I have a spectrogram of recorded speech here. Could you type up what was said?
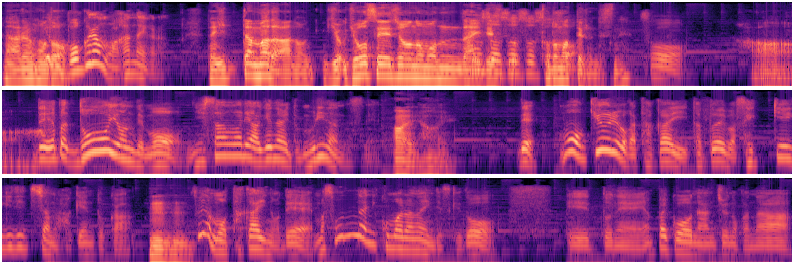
なるほど。僕らもわかんないから。で一旦まだ、あの、行行政上の問題でそうそうそうそうとどまってるんですね。そう。はあ。で、やっぱりどう読んでも2、3割上げないと無理なんですね。はいはい。で、もう給料が高い、例えば設計技術者の派遣とか、うんうん。そういうのはもう高いので、まあそんなに困らないんですけど、えーっとね、やっぱりこう、なんちゅうのかな、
